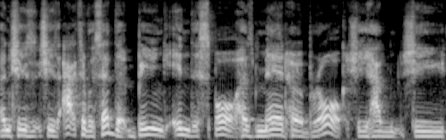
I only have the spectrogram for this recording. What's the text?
and she's she's actively said that being in this sport has made her broke. She had she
